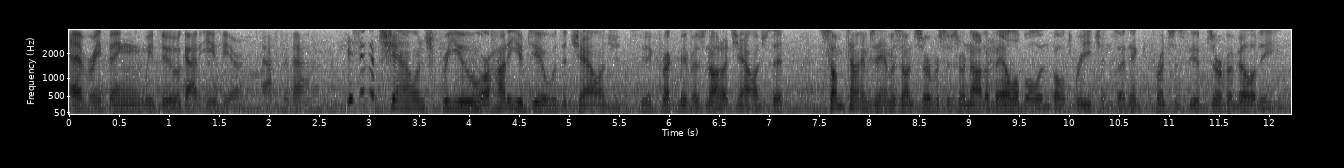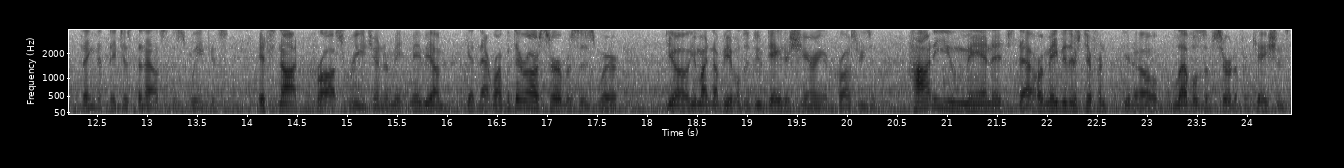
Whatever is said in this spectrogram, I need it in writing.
everything we do got easier after that. Is it a challenge for you, or how do you deal with the challenge, correct me if it's not a challenge, that sometimes Amazon services are not available in both regions. I think, for instance, the observability thing that they just announced this week, is it's not cross-region, or maybe I'm getting that wrong, but there are services where you know, you might not be able to do data sharing across region. How do you manage that? Or maybe there's different you know, levels of certifications.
